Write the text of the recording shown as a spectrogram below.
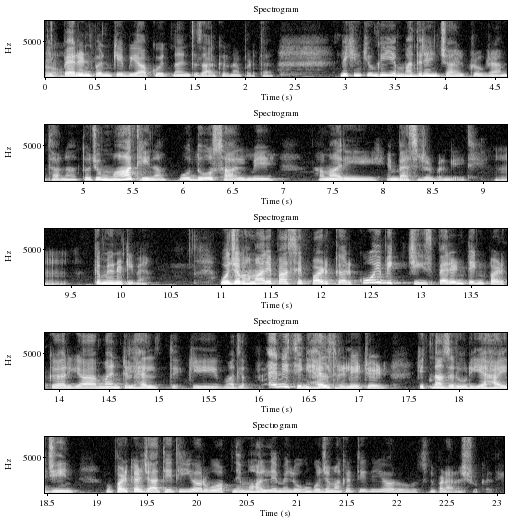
ایک پیرنٹ بن کے بھی آپ کو اتنا انتظار کرنا پڑتا ہے لیکن کیونکہ یہ مدر اینڈ چائلڈ پروگرام تھا نا تو جو ماں تھی نا وہ دو سال میں ہماری امبیسڈر بن گئی تھی کمیونٹی hmm. میں وہ جب ہمارے پاس سے پڑھ کر کوئی بھی چیز پیرنٹنگ پڑھ کر یا مینٹل ہیلتھ کی مطلب اینی تھنگ ہیلتھ ریلیٹڈ کتنا ضروری ہے ہائیجین وہ پڑھ کر جاتی تھی اور وہ اپنے محلے میں لوگوں کو جمع کرتی تھی اور اس نے پڑھانا شروع کر دیا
